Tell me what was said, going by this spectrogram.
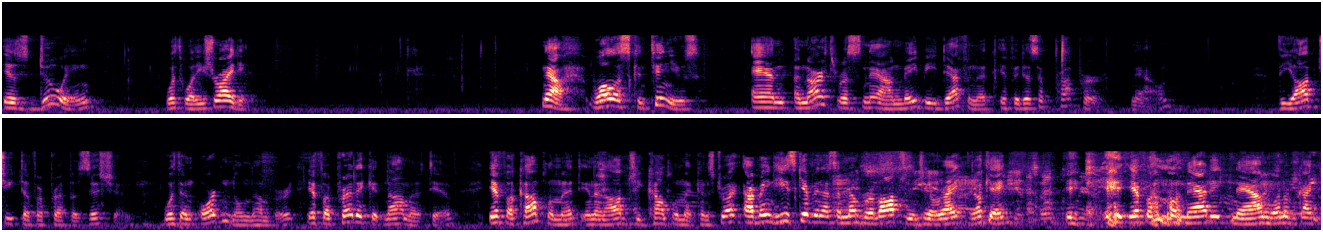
is doing with what he's writing. Now, Wallace continues, an anarthrous noun may be definite if it is a proper noun, the object of a preposition, with an ordinal number, if a predicate nominative, if a complement in an object complement construct. I mean, he's given us a number of options here, right? Okay. If a monadic noun, one of kind.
